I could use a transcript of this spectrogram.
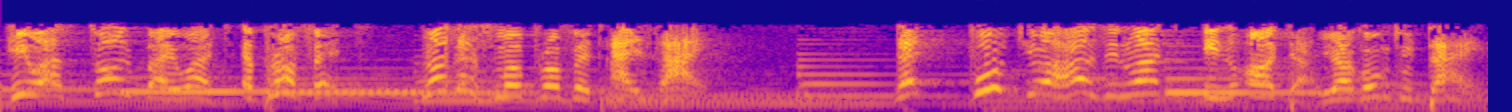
He was told by what? A prophet, not a small prophet, Isaiah. That put your house in what? In order. You are going to die.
